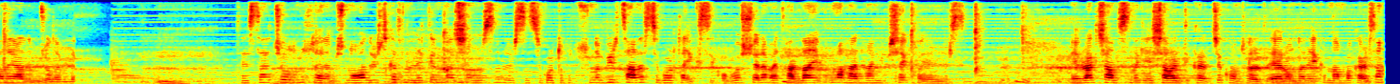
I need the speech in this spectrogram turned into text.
Sana yardımcı olabilirim. Tesisatçı olduğunu söylemiştin. O üst katın eleklerinin açılmasını bilirsin. Sigorta kutusunda bir tane sigorta eksik. O boş yere metalden yapılma herhangi bir şey koyabilirsin. Evrak çantasındaki eşyaları dikkatlice kontrol et. Eğer onlara yakından bakarsan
